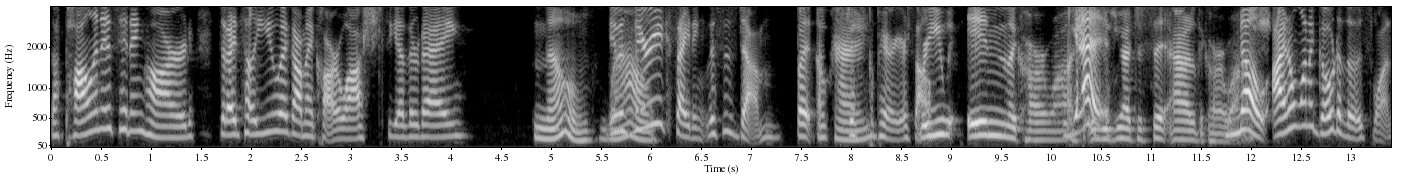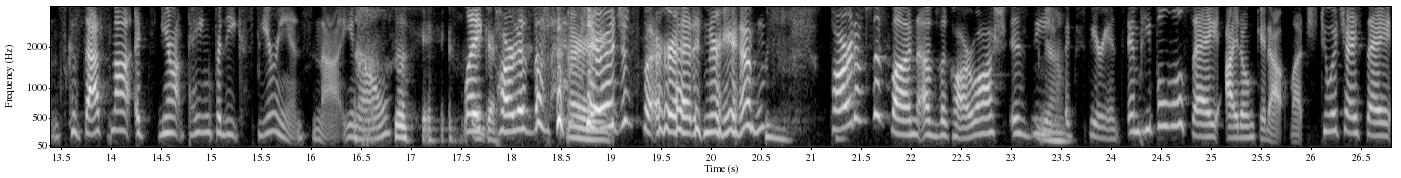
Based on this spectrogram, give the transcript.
the pollen is hitting hard did i tell you i got my car washed the other day No. it was very exciting this is dumb but okay. just prepare yourself Were you in the car wash? or did you have to sit out of the car wash? no i don't want to go to those ones because that's not you're not paying for the experience in that you know Okay, like okay. part of the right. sara just put her head in her hands part of the fun of the car wash is the Yeah. experience and people will say i don't get out much to which i say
